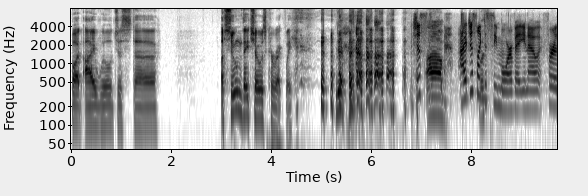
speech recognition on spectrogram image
but I will just uh assume they chose correctly. Yeah. Just um, I just like to let's- see more of it, you know, for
